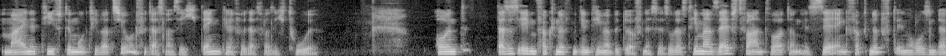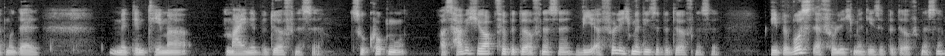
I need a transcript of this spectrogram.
meine tiefste Motivation für das, was ich denke, für das, was ich tue? Und das ist eben verknüpft mit dem Thema Bedürfnisse. So das Thema Selbstverantwortung ist sehr eng verknüpft im Rosenberg-Modell mit dem Thema meine Bedürfnisse. Zu gucken, was habe ich überhaupt für Bedürfnisse? Wie erfülle ich mir diese Bedürfnisse? Wie bewusst erfülle ich mir diese Bedürfnisse?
